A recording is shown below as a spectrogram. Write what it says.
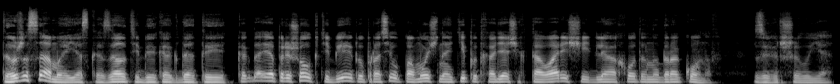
То же самое я сказал тебе, когда ты... Когда я пришел к тебе и попросил помочь найти подходящих товарищей для охоты на драконов, — завершил я.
